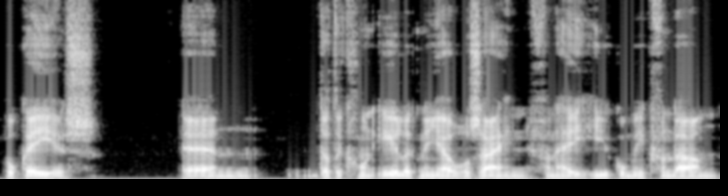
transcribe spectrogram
oké is. En dat ik gewoon eerlijk naar jou wil zijn. Van hé, hey, hier kom ik vandaan.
